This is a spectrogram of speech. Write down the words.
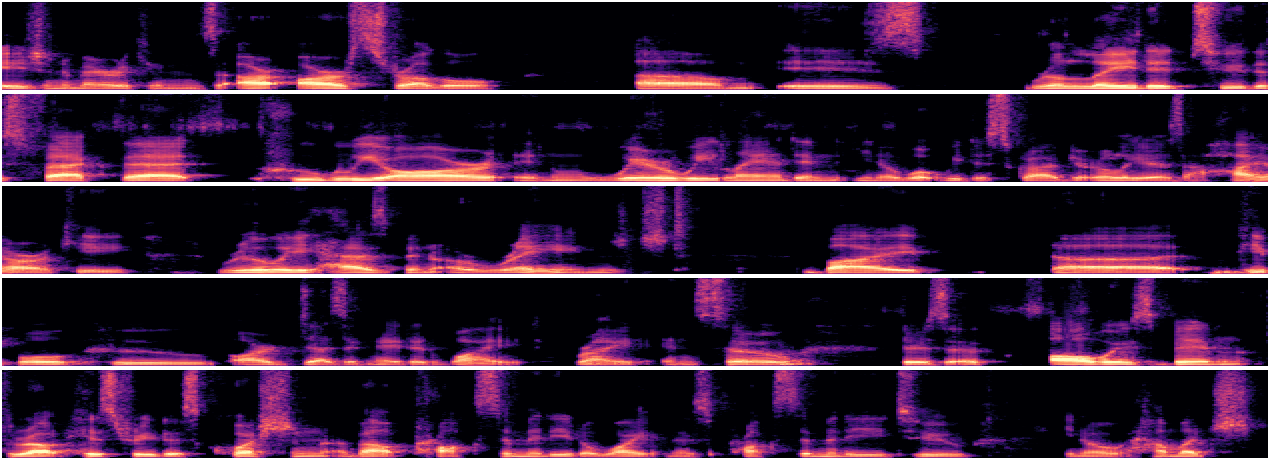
Asian Americans, our our struggle um, is related to this fact that who we are and where we land in you know what we described earlier as a hierarchy really has been arranged by uh, people who are designated white right? And so there's a, always been throughout history this question about proximity to whiteness proximity to you know how much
